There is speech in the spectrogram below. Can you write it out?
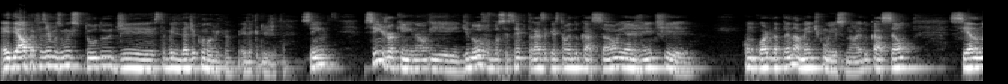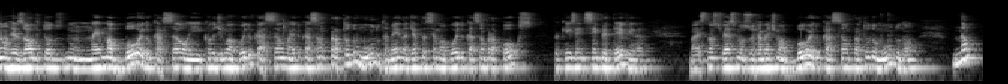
É ideal para fazermos um estudo de estabilidade econômica, ele acredita. Sim, sim, Joaquim, não, e de novo você sempre traz a questão da educação e a gente concorda plenamente com isso, não? A educação se ela não resolve todos, não é uma boa educação, e quando eu digo uma boa educação, uma educação para todo mundo também, não adianta ser uma boa educação para poucos, porque isso a gente sempre teve, né? Mas se nós tivéssemos realmente uma boa educação para todo mundo, não, não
